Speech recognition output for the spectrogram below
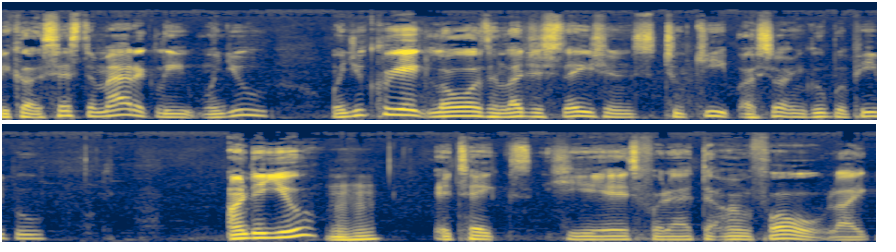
Because systematically, when you when you create laws and legislations to keep a certain group of people under you, Mm-hmm. it takes years for that to unfold. Like,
